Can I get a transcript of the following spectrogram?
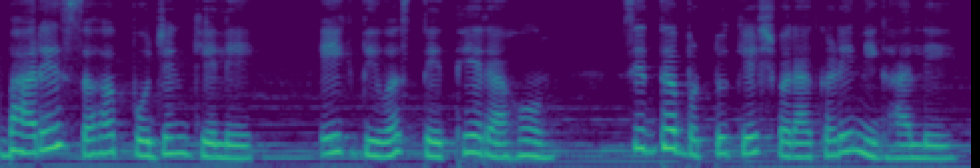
भारेसह पूजन केले. एक दिवस तेथे राहून सिद्ध बट्टुकेश्वराकडे निघाले.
